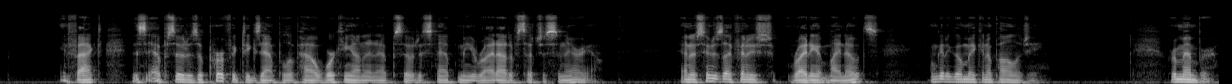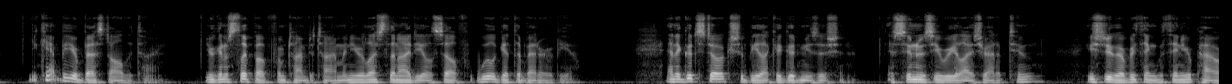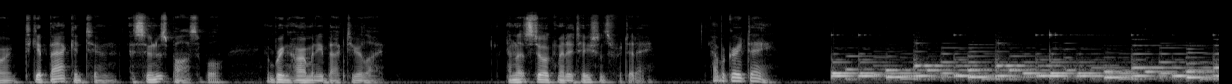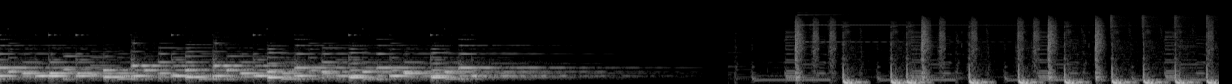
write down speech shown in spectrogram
In fact, this episode is a perfect example of how working on an episode has snapped me right out of such a scenario. And as soon as I finish writing up my notes, I'm going to go make an apology. Remember, you can't be your best all the time. You're going to slip up from time to time, and your less than ideal self will get the better of you. And a good Stoic should be like a good musician. As soon as you realize you're out of tune, you should do everything within your power to get back in tune as soon as possible and bring harmony back to your life. And that's Stoic Meditations for today. Have a great day.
